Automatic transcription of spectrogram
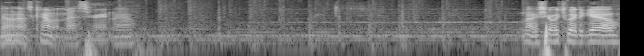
No, no, it's kind of a mess right now. Not sure which way to go.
